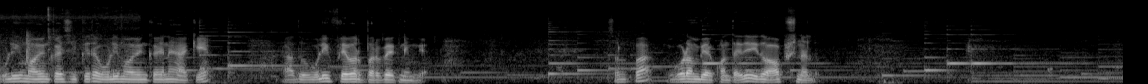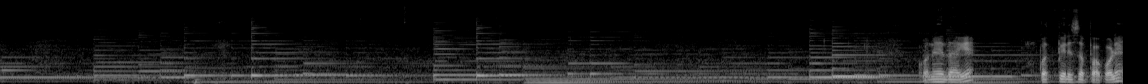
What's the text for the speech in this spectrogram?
ಹುಳಿ ಮಾವಿನಕಾಯಿ ಸಿಕ್ಕಿದ್ರೆ ಹುಳಿ ಮಾವಿನಕಾಯಿನೇ ಹಾಕಿ, ಅದು ಹುಳಿ ಫ್ಲೇವರ್ ಬರಬೇಕು ನಿಮಗೆ. ಸ್ವಲ್ಪ ಗೋಡಂಬಿ ಹಾಕ್ಕೊತ ಇದು ಇದು ಆಪ್ಷನಲ್ ಕೊನೆಯದಾಗಿ ಕೊತ್ತಂಬರಿ ಸೊಪ್ಪು ಹಾಕೊಳ್ಳಿ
